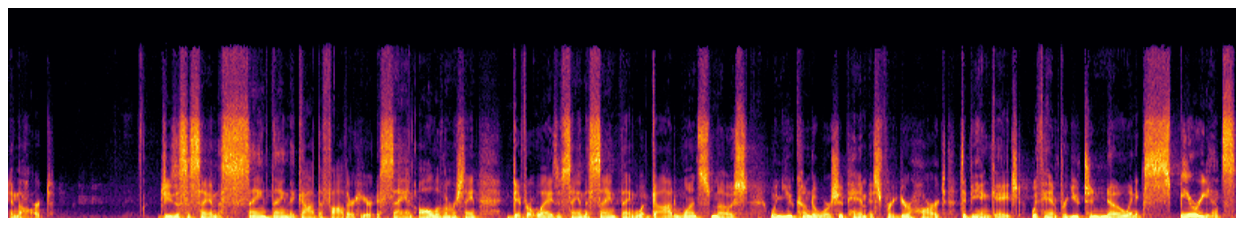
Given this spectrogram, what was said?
in the heart. Jesus is saying the same thing that God the Father here is saying. All of them are saying different ways of saying the same thing. What God wants most when you come to worship Him is for your heart to be engaged with Him, for you to know and experience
